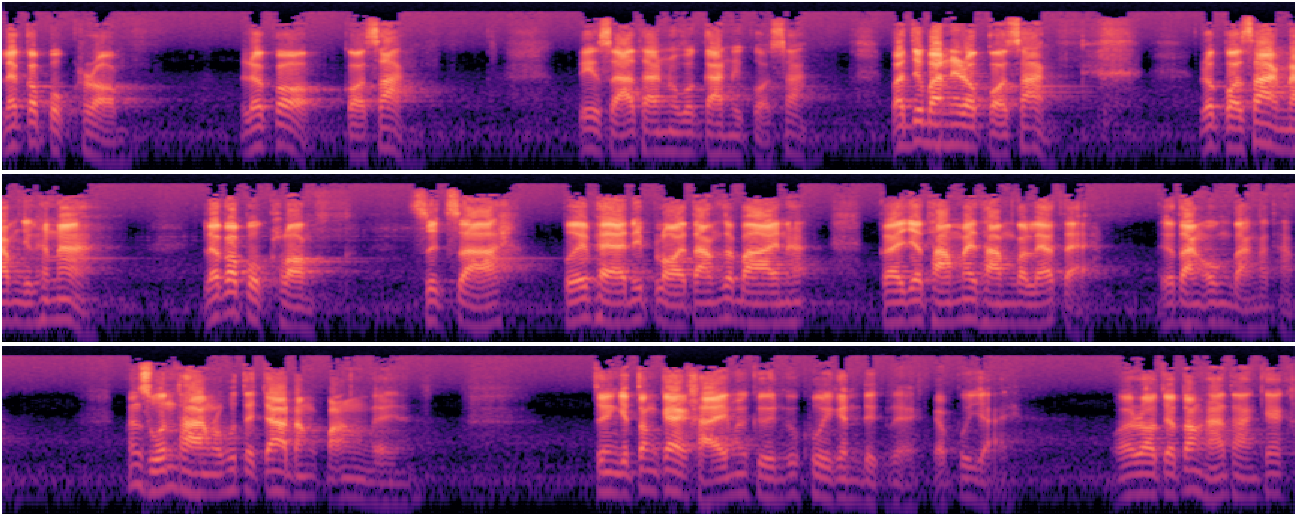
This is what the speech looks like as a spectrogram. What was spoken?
แล้วก็ปกครอง แล้วก็ก่อสร้าง เรียกสาธารณูปการคือก่อสร้าง ปัจจุบันนี้เราก่อสร้าง เราก่อสร้างนำอยู่ข้างหน้า แล้วก็ปกครองศึกษาเผยแผ่นี่ปล่อยตามสบายนะฮะใครจะทำไม่ทำก็แล้วแต่เดี๋ยวต่างองค์ต่างก็ทำมันสวนทางพระพุทธเจ้าดังปังเลย จึงจะต้องแก้ไขเมื่อคืนก็คุยกันดึกเลยกับผู้ใหญ่ ว่าเราจะต้องหาทางแก้ไข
